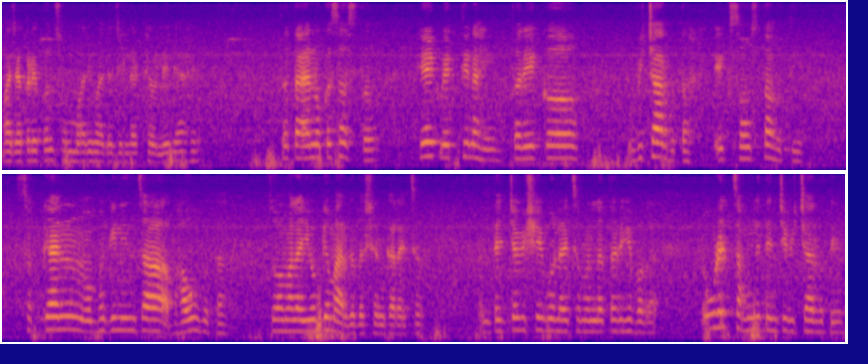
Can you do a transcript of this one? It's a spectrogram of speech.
माझ्याकडे पण सोमवारी माझ्या जिल्ह्यात ठेवलेले आहे. तर त्यानं कसं असतं? हे एक व्यक्ती नाही तर एक विचार होता. एक संस्था होती. सगळ्यां भगिनींचा भाऊ होता. जो आम्हाला योग्य मार्गदर्शन करायचं. आणि त्यांच्याविषयी बोलायचं म्हणलं तर हे बघा एवढे चांगले त्यांचे विचार होते.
